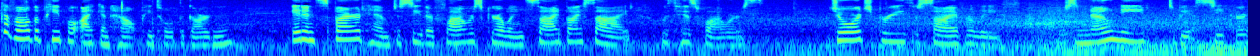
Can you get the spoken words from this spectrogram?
Think of all the people I can help, he told the garden. It inspired him to see their flowers growing side by side with his flowers. George breathed a sigh of relief. There's no need to be a secret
